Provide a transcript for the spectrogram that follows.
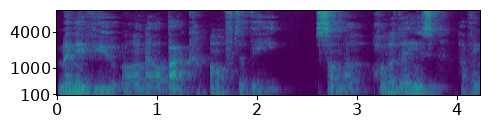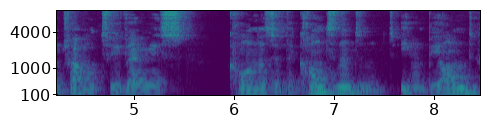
Many of you are now back after the summer holidays, having travelled to various corners of the continent and even beyond.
